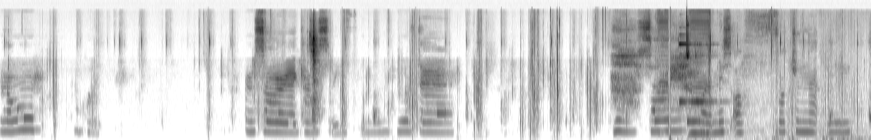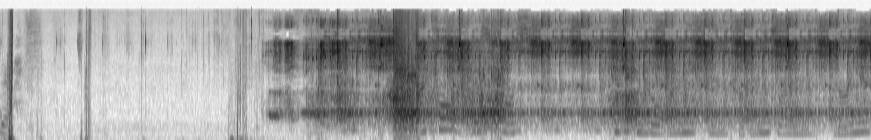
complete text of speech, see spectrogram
no. I'm sorry, I can't. He was there. sorry. I miss unfortunately death. I call it this because people can go on and cover me so I won't die yet.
